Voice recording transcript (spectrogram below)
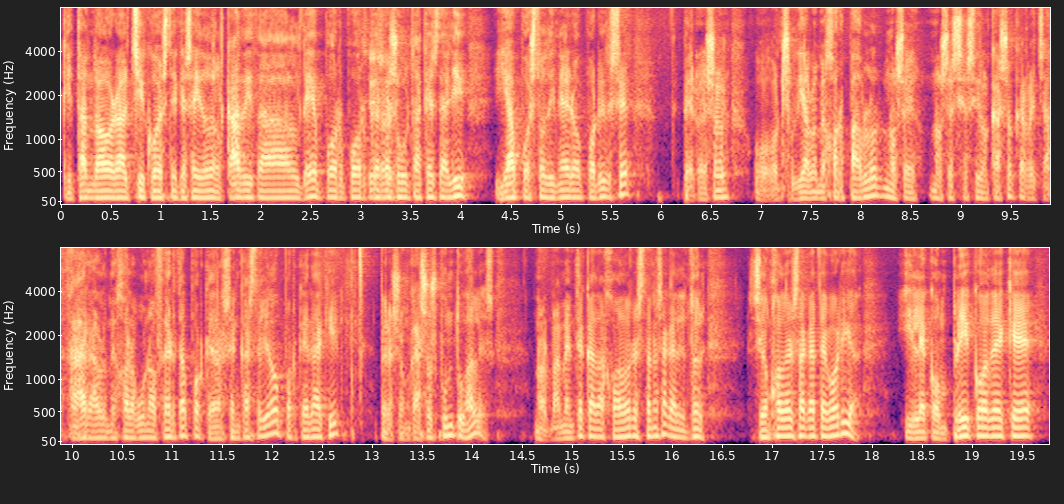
quitando ahora al chico este que se ha ido del Cádiz al Depor porque sí, sí. resulta que es de allí y ha puesto dinero por irse. Pero eso, o en su día a lo mejor Pablo, no sé, no sé si ha sido el caso que rechazara a lo mejor alguna oferta por quedarse en Castelló, porque era aquí, pero son casos puntuales. Normalmente cada jugador está en esa categoría. Entonces, si un jugador de esa categoría y le complico de que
